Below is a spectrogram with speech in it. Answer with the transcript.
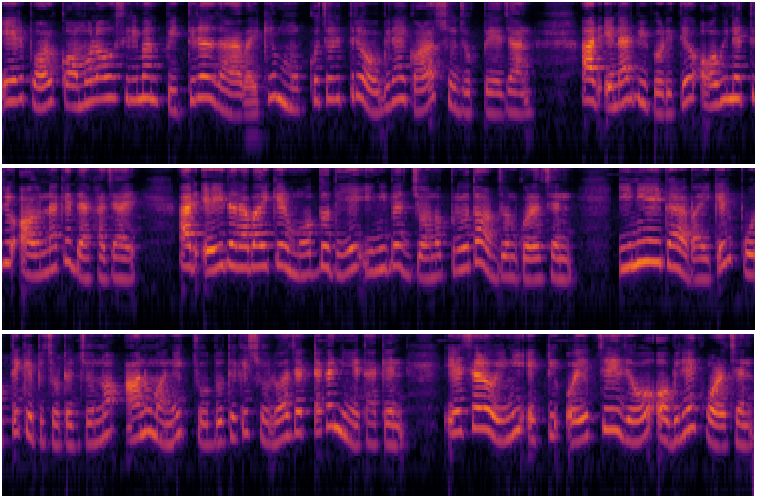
এরপর কমলা ও শ্রীমান পৃথ্বীরাজ ধারাবাহিকে মুখ্য চরিত্রে অভিনয় করার সুযোগ পেয়ে যান। আর এনার বিপরীতে অভিনেত্রী অয়নাকে দেখা যায়। আর এই ধারাবাহিকের মধ্য দিয়ে ইনি বেশ জনপ্রিয়তা অর্জন করেছেন। ইনি এই ধারাবাহিকের প্রত্যেক এপিসোডের জন্য আনুমানিক চোদ্দ থেকে ষোলো হাজার টাকা নিয়ে থাকেন। এছাড়াও ইনি একটি ওয়েব সিরিজেও অভিনয় করেছেন।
